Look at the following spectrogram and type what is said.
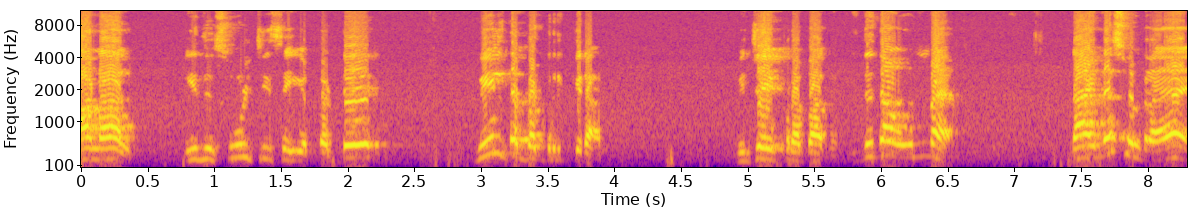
ஆனால் இது சூழ்ச்சி செய்யப்பட்டு வீழ்த்தப்பட்டிருக்கிறார் விஜய் பிரபாகர். இதுதான் உண்மை. நான் என்ன சொல்றேன்?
